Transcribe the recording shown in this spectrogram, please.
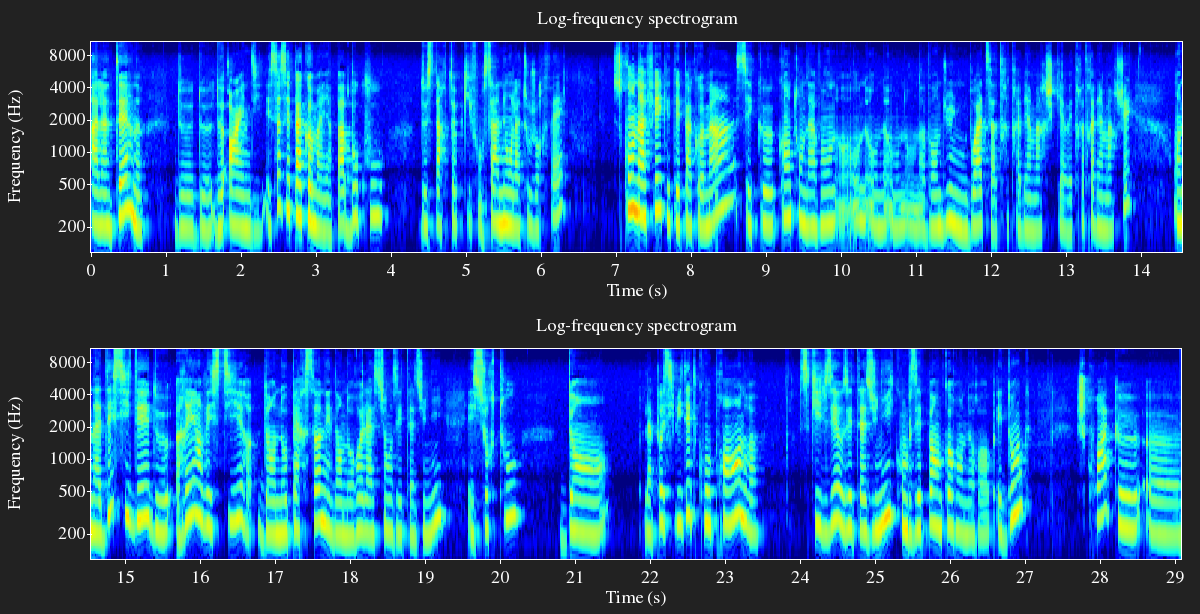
à l'interne de, de, de RD. Et ça, c'est pas commun. Il n'y a pas beaucoup de startups qui font ça. Nous, on l'a toujours fait. Ce qu'on a fait qui n'était pas commun, c'est que quand on a, vendu une boîte, ça a très très bien marché, qui avait très très bien marché, on a décidé de réinvestir dans nos personnes et dans nos relations aux États-Unis et surtout dans la possibilité de comprendre ce qu'ils faisaient aux États-Unis qu'on ne faisait pas encore en Europe. Et donc, je crois que, euh,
